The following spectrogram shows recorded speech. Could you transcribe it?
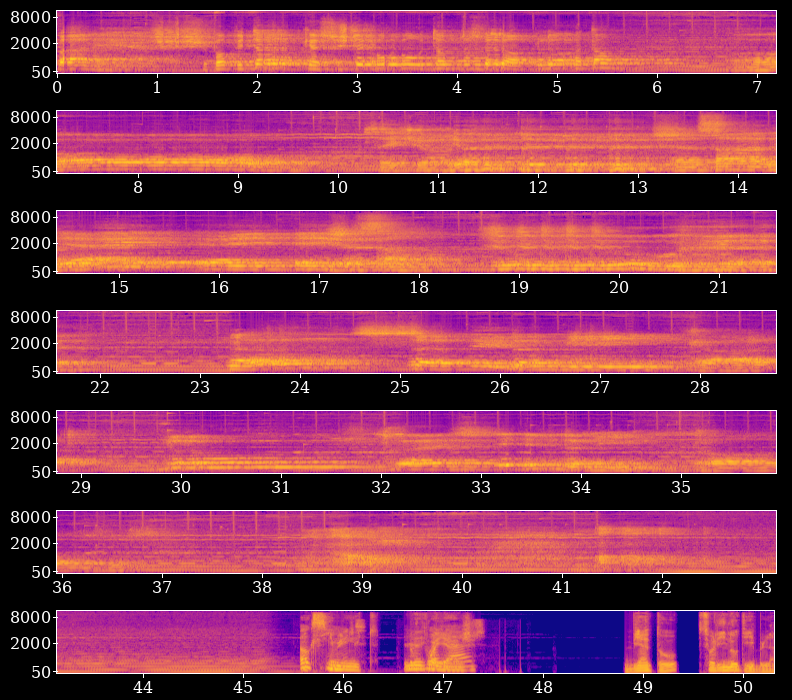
Ben, je sais pas, peut-être que si j'étais pas au top du stop, là, attends. Oh, c'est curieux. Je sens rien et, et je sens tout, tout, tout, tout. Euh, Oxymute, le voyage. Bientôt, sur l'inaudible.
